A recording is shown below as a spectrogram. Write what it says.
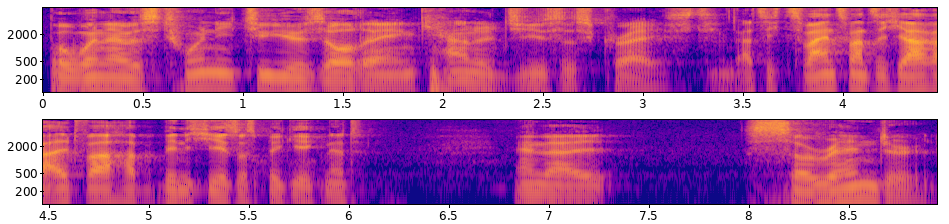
But when I was 22 years old, I encountered Jesus Christ. Als ich 22 Jahre alt war, hab, bin ich Jesus begegnet And I surrendered.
